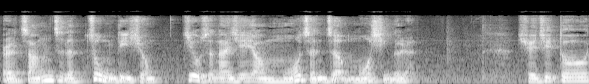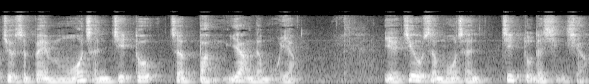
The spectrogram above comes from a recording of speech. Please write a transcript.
而长子的众弟兄就是那些要磨成这模型的人。学基督就是被磨成基督这榜样的模样，也就是磨成基督的形象。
